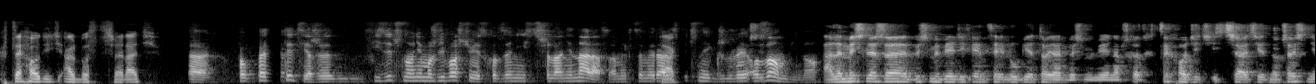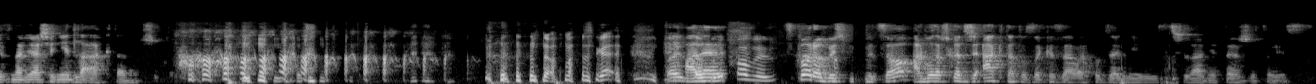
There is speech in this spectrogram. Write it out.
chcę chodzić albo strzelać. Tak. Po, petycja, że fizyczną niemożliwością jest chodzenie i strzelanie naraz, a my chcemy Tak. realistycznej gry o zombie, no. Ale myślę, że byśmy mieli więcej lubię to, jakbyśmy mieli na przykład chcę chodzić i strzelać jednocześnie w nawiasie nie dla akta na przykład. No masz ra- to jest Ale- dobry pomysł. Sporo byśmy, co? Albo na przykład, że akta to zakazała chodzenie i strzelanie też, że to jest.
